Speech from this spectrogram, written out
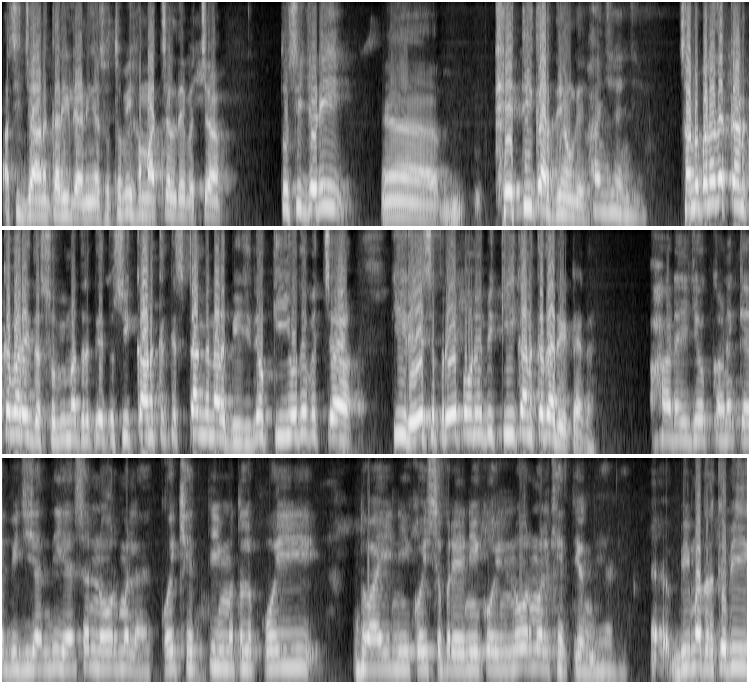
ਅਸੀਂ ਜਾਣਕਾਰੀ ਲੈਣੀ ਹੈ ਸੁੱਥੋਂ ਵੀ ਹਿਮਾਚਲ ਦੇ ਵਿੱਚ ਤੁਸੀਂ ਜਿਹੜੀ ਅਹ, ਖੇਤੀ ਕਰਦੇ ਹੋਗੇ। ਹਾਂਜੀ ਹਾਂਜੀ। ਸਾਨੂੰ ਪਹਿਲਾਂ ਤਾਂ ਕਣਕ ਬਾਰੇ ਦੱਸੋ ਵੀ ਮਤਲਬ ਕਿ ਤੁਸੀਂ ਕਣਕ ਕਿਸ ਢੰਗ ਨਾਲ ਬੀਜਦੇ ਹੋ? ਕੀ ਉਹਦੇ ਵਿੱਚ ਕੀ ਰੇ ਸਪਰੇ ਪਾਉਣੇ ਵੀ ਕੀ ਕਣਕ ਦਾ ਰੇਟ ਹੈਗਾ? ਸਾਡੇ ਜੋ ਕਣਕ ਹੈ ਬੀਜੀ ਜਾਂਦੀ ਹੈ ਸਰ ਨੋਰਮਲ ਹੈ। ਕੋਈ ਖੇਤੀ ਮਤਲਬ ਕੋਈ ਦਵਾਈ ਨਹੀਂ ਕੋਈ ਸਪਰੇ ਨਹੀਂ ਕੋਈ ਨੋਰਮਲ ਖੇਤੀ ਹੁੰਦੀ ਹੈ ਸਾਡੀ। ਵੀ ਮਤਲਬ ਕਿ ਵੀ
